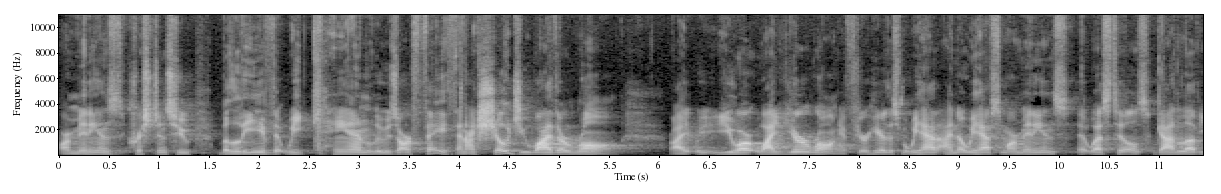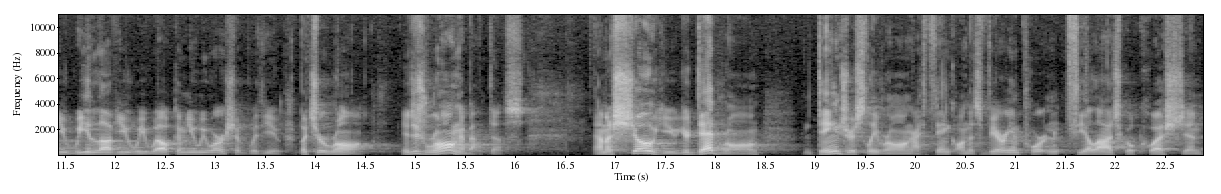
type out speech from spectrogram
Arminians, Christians who believe that we can lose our faith. And I showed you why they're wrong, right? You are why you're wrong. If you're here this we have I know we have some Arminians at West Hills. God love you. We love you. We welcome you. We worship with you. But you're wrong. You're just wrong about this. And I'm going to show you you're dead wrong, dangerously wrong, I think, on this very important theological question.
